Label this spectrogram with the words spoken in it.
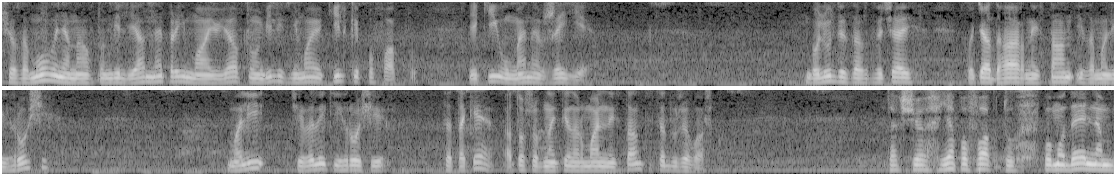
що замовлення на автомобіль я не приймаю. Я автомобілі знімаю тільки по факту, які у мене вже є. Бо люди зазвичай хочуть гарний стан і за малі гроші. Малі чи великі гроші це таке, а то, щоб знайти нормальний стан, то це дуже важко. Так що я по факту, по моделям,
